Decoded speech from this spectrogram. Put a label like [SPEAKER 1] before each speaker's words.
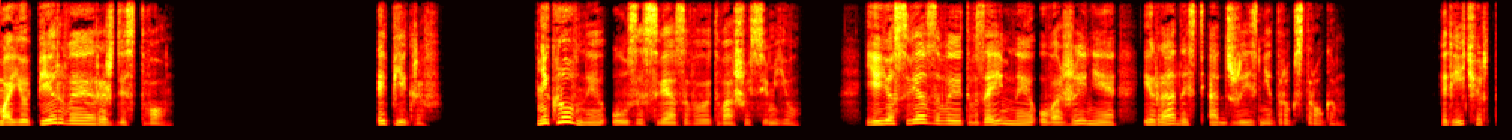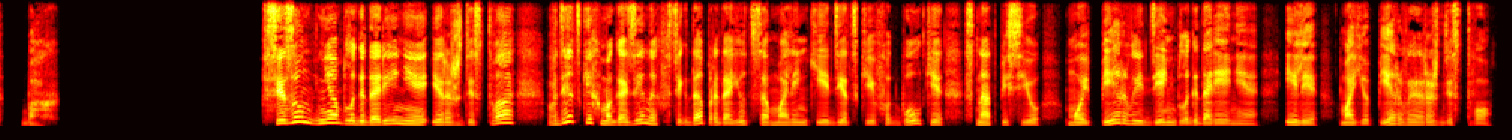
[SPEAKER 1] Мое первое Рождество. Эпиграф. Некровные узы связывают вашу семью. Ее связывает взаимное уважение и радость от жизни друг с другом. Ричард Бах. В сезон Дня Благодарения и Рождества в детских магазинах всегда продаются маленькие детские футболки с надписью «Мой первый день благодарения» или «Мое первое Рождество».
